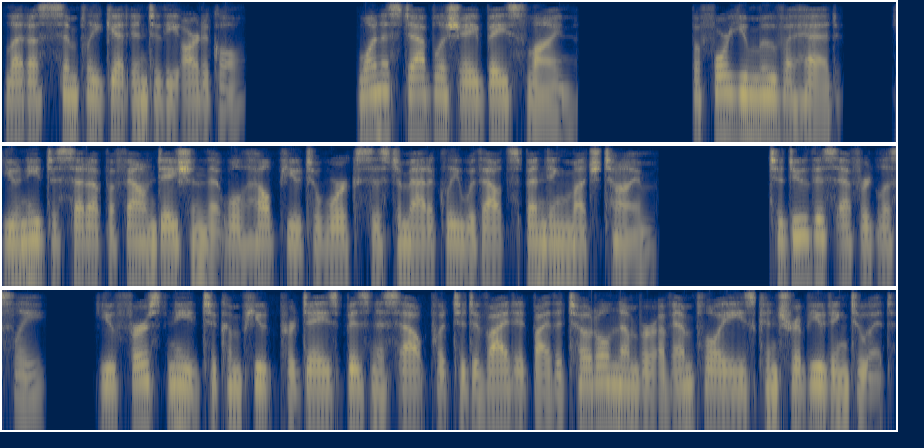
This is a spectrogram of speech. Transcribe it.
let us simply get into the article. 1. Establish a baseline. Before you move ahead, you need to set up a foundation that will help you to work systematically without spending much time. To do this effortlessly, you first need to compute per day's business output to divide it by the total number of employees contributing to it.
